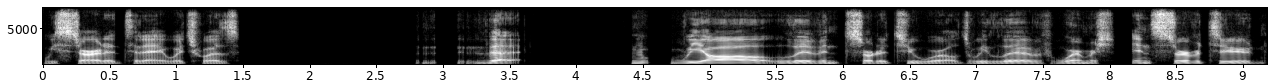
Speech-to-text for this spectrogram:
we started today, which was that we all live in sort of two worlds. We live we're in servitude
